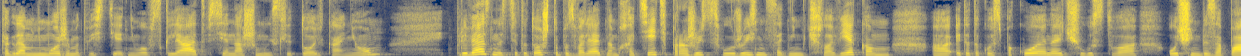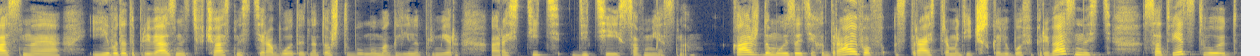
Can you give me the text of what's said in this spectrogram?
когда мы не можем отвести от него взгляд, все наши мысли только о нем. Привязанность — это то, что позволяет нам хотеть прожить свою жизнь с одним человеком. А, это такое спокойное чувство, очень безопасное. И вот эта привязанность, в частности, работает на то, чтобы мы могли, например, растить детей совместно. Каждому из этих драйвов страсть, романтическая любовь и привязанность соответствуют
